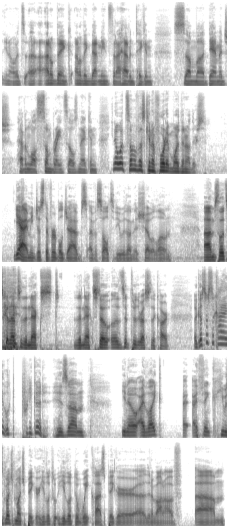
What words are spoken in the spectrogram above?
you know, it's uh, I don't think I don't think that means that I haven't taken some uh, damage, haven't lost some brain cells, Nick. And you know what? Some of us can afford it more than others. Yeah, I mean, just the verbal jabs I've assaulted you with on this show alone. Um, so let's get on to the next. The next. So let's zip through the rest of the card. Augusto Sakai looked pretty good. His um, you know, I like. I, I think he was much much bigger. He looked he looked a weight class bigger uh, than Ivanov, um,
